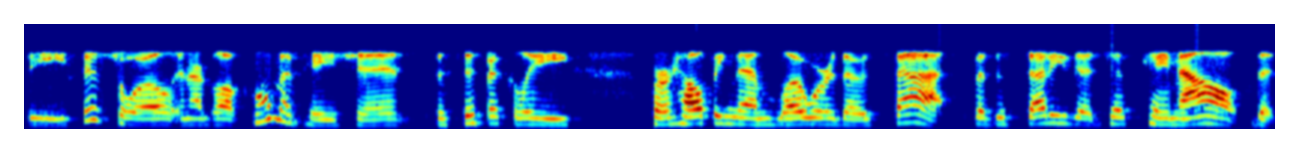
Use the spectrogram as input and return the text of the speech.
the fish oil in our glaucoma patients, specifically for helping them lower those fats. But the study that just came out that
